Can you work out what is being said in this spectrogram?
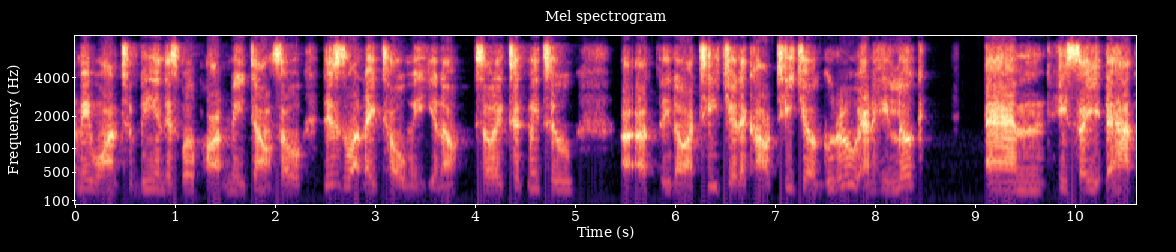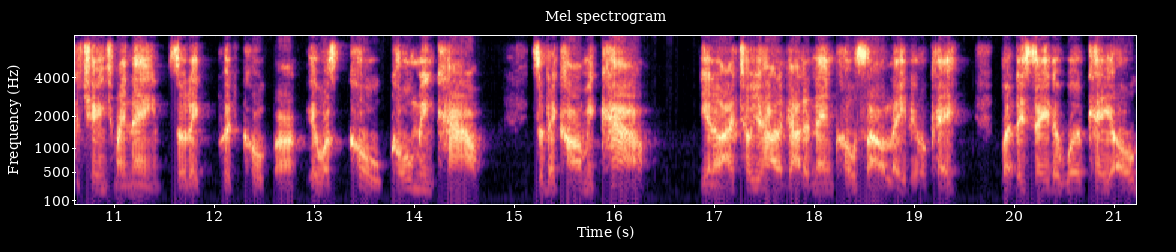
of me want to be in this world, part of me don't. So this is what they told me, you know. So they took me to, a, a you know, a teacher they called teacher guru, and he looked, and he said they have to change my name. So they put uh, it was Ko, Ko mean cow. So they called me cow. You know, I told you how I got the name Kosol later, okay? But they say the word KO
